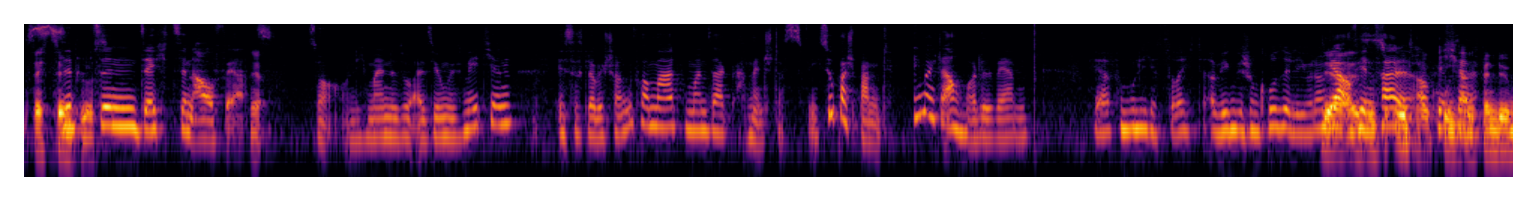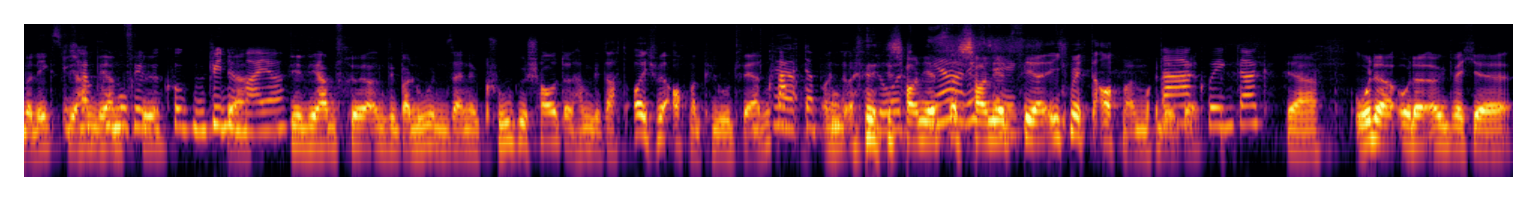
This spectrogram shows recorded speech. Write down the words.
16 plus. 17, 16 aufwärts. Ja. So, und ich meine, so als junges Mädchen ist das, glaube ich, schon ein Format, wo man sagt, ach Mensch, das finde ich super spannend. Ich möchte auch Model werden. Ja, vermutlich hast du recht. Aber irgendwie schon gruselig, oder? Ja, auf es jeden ist Fall, ultra auf gruselig, Fall. wenn du überlegst, wir habe haben, wir haben früher, geguckt, ja, wir, wir haben früher irgendwie Baloo in seine Crew geschaut und haben gedacht, oh, ich will auch mal Pilot werden. Der Und Buchpilot. schauen jetzt, Ja, schauen jetzt hier, ich möchte auch mal Model werden. Darkwing Duck. Ja. Oder, oder irgendwelche.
